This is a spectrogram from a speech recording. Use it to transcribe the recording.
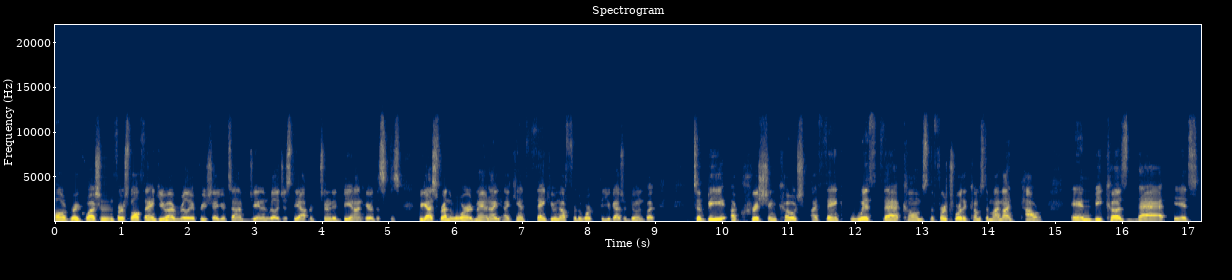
Oh, great question. First of all, thank you. I really appreciate your time, Gene, and really just the opportunity to be on here. This is you guys spreading the word, man. I, I can't thank you enough for the work that you guys are doing. But to be a Christian coach, I think with that comes the first word that comes to my mind, power. And because that it's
